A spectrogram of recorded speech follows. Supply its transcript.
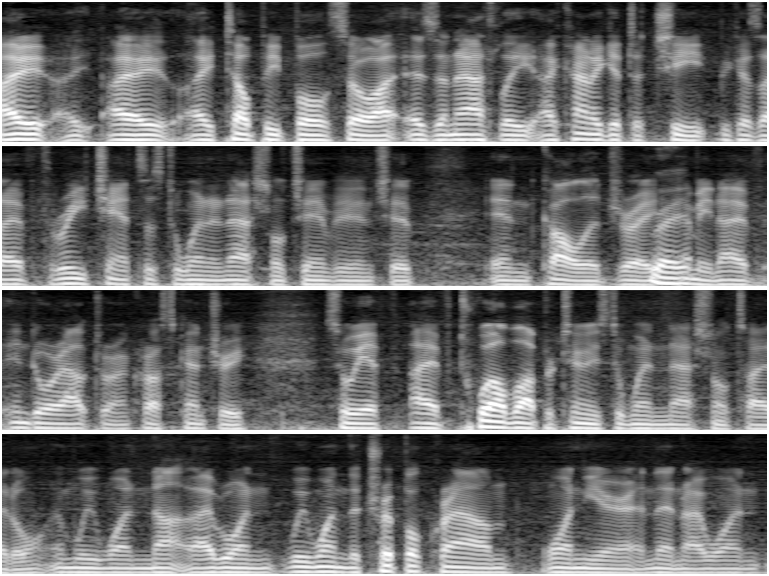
I I, I, I tell people so I, as an athlete, I kind of get to cheat because I have three chances to win a national championship in college. Right. Right. I mean, I have indoor, outdoor, and cross country. So we have I have 12 opportunities to win a national title, and we won. Not I won. We won the triple crown one year, and then I won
